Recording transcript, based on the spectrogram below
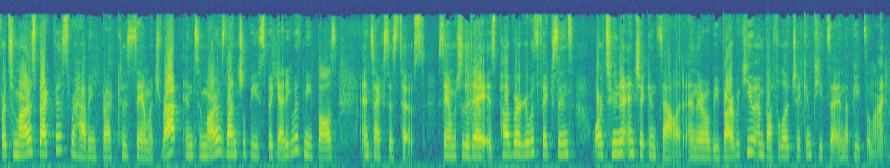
For tomorrow's breakfast, we're having breakfast sandwich wrap. And tomorrow's lunch will be spaghetti with meatballs and Texas toast. Sandwich of the day is pub burger with fixins or tuna and chicken salad. And there will be barbecue and buffalo chicken pizza in the pizza line.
